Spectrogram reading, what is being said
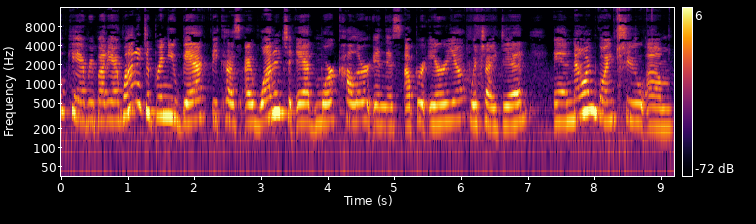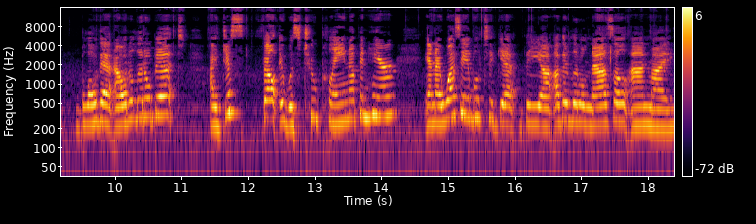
Okay, everybody, I wanted to bring you back because I wanted to add more color in this upper area, which I did. And now I'm going to um, blow that out a little bit. I just felt it was too plain up in here. And I was able to get the uh, other little nozzle on my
